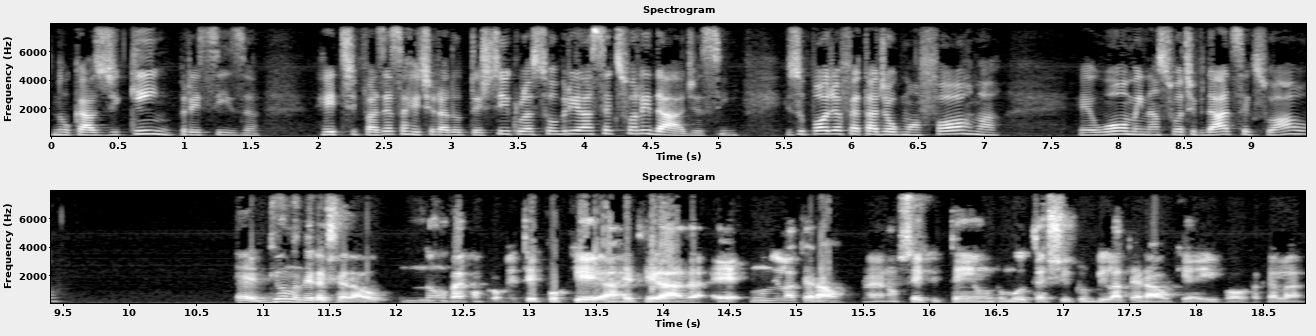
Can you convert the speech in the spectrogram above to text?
no caso de quem precisa fazer essa retirada do testículo, é sobre a sexualidade, assim. Isso pode afetar de alguma forma é, o homem na sua atividade sexual? É, de uma maneira geral, não vai comprometer, porque a retirada é unilateral, né? a não ser que tenha um tumor testículo bilateral, que aí volta aquela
